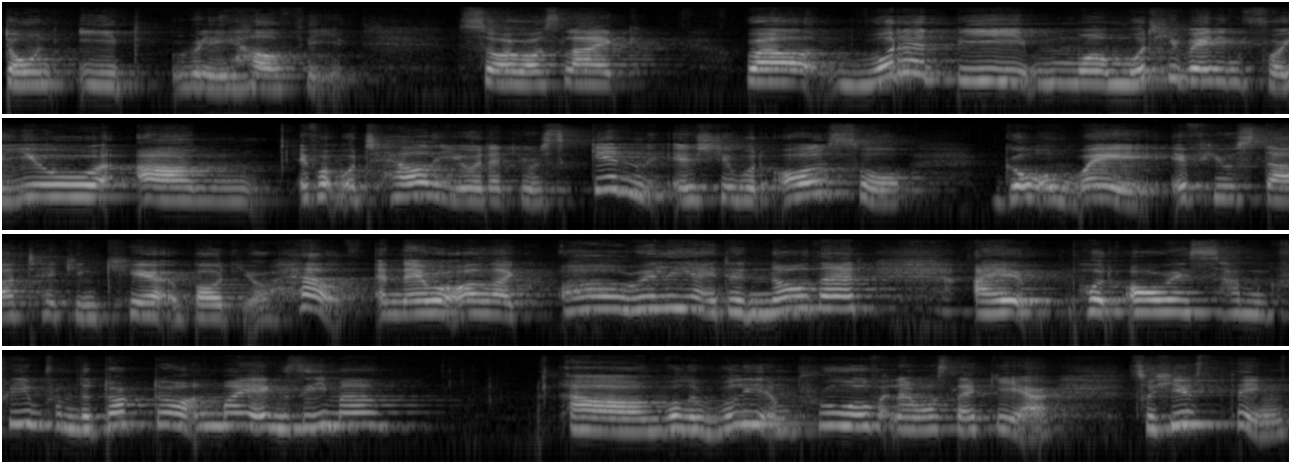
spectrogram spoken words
don't eat really healthy. So I was like, well, would it be more motivating for you um, if I would tell you that your skin issue would also go away if you start taking care about your health? And they were all like, oh, really? I didn't know that. I put always some cream from the doctor on my eczema. Um, will it really improve? And I was like, yeah. So here's the thing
